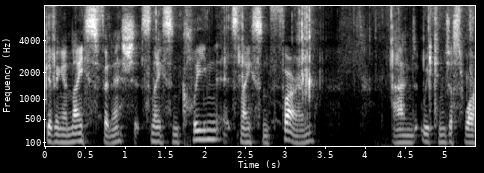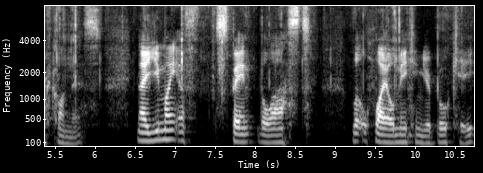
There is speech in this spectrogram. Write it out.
giving a nice finish. It's nice and clean, it's nice and firm, and we can just work on this. Now you might have spent the last little while making your bouquet,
